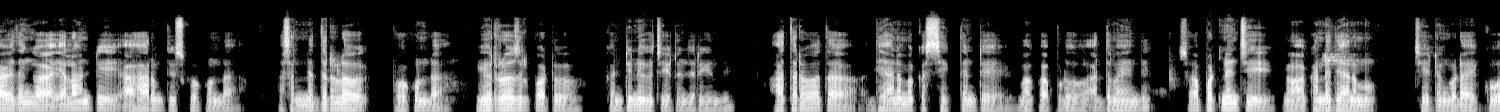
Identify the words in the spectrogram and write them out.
ఆ విధంగా ఎలాంటి ఆహారం తీసుకోకుండా అసలు నిద్రలో పోకుండా ఏడు రోజుల పాటు కంటిన్యూగా చేయడం జరిగింది. ఆ తర్వాత ధ్యానం యొక్క శక్తి అంటే మాకు అప్పుడు అర్థమైంది. సో అప్పటి నుంచి మేము అఖండ ధ్యానము చేయటం కూడా ఎక్కువ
